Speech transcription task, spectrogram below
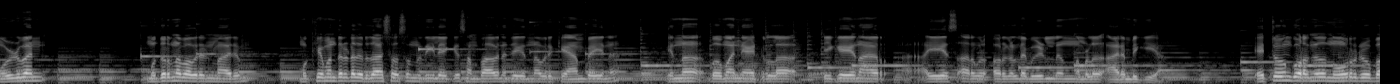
മുഴുവൻ മുതിർന്ന പൗരന്മാരും മുഖ്യമന്ത്രിയുടെ ദുരിതാശ്വാസ നിധിയിലേക്ക് സംഭാവന ചെയ്യുന്ന ഒരു ക്യാമ്പയിന് ഇന്ന് ബഹുമാന്യായിട്ടുള്ള T K Nair I S R അവരുടെ വീട്ടിൽ നിന്ന് നമ്മൾ ആരംഭിക്കുകയാണ്. ഏറ്റവും കുറഞ്ഞത് നൂറ് രൂപ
